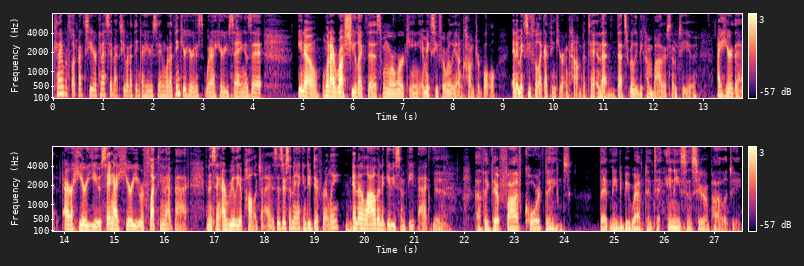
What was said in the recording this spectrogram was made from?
can I reflect back to you or can I say back to you what I think I hear you saying? What I think you're hearing is, what I hear you saying is that, you know, when I rush you like this when we're working, it makes you feel really uncomfortable and it makes you feel like I think you're incompetent and that mm-hmm. that's really become bothersome to you. I hear that. I hear you saying I hear you, reflecting that back, and then saying I really apologize. Is there something I can do differently? And then allow them to give you some feedback. Yeah. I think there are five core things that need to be wrapped into any sincere apology.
